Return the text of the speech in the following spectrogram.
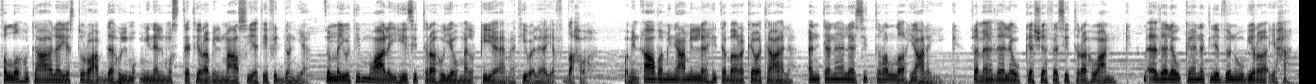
فالله تعالى يستر عبده المؤمن المستتر بالمعصية في الدنيا ثم يتم عليه ستره يوم القيامة ولا يفضحه. ومن أعظم نعم الله تبارك وتعالى أن تنال ستر الله عليك. فماذا لو كشف ستره عنك؟ ماذا لو كانت للذنوب رائحة؟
